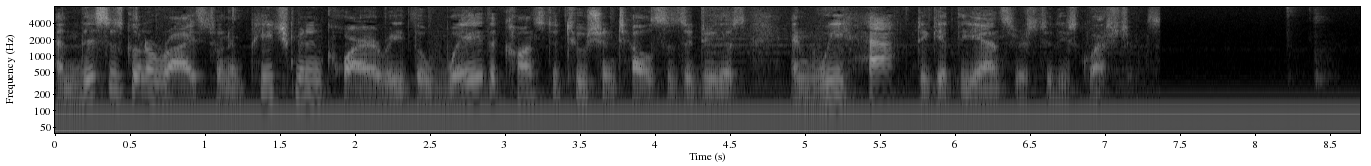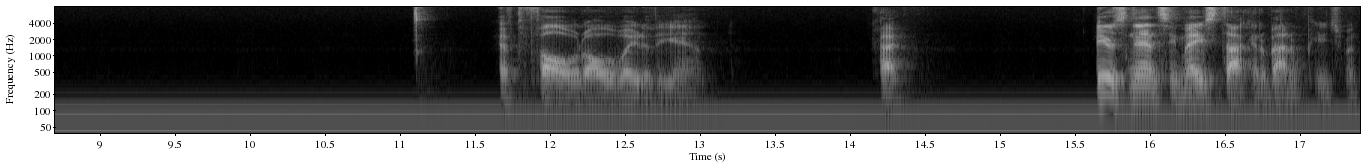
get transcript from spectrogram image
and this is going to rise to an impeachment inquiry the way the Constitution tells us to do this, and we have to get the answers to these questions. have to follow it all the way to the end. Okay? Here's Nancy Mace talking about impeachment.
